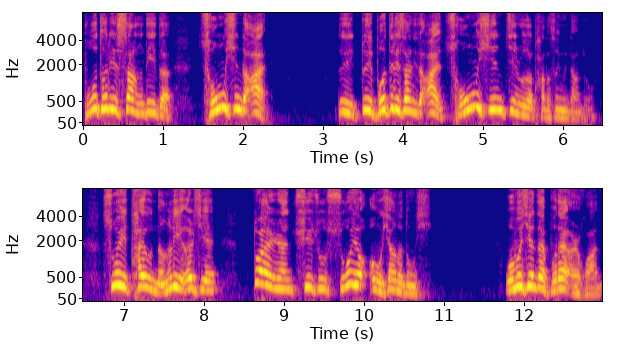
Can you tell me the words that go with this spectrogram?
伯特利上帝的重新的爱，对对伯特利上帝的爱重新进入到他的生命当中，所以他有能力，而且断然驱除所有偶像的东西。我们现在不戴耳环，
